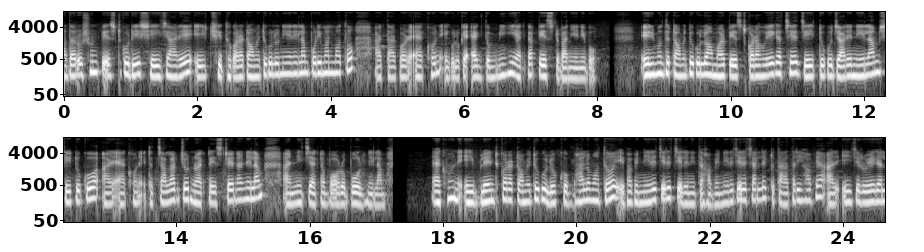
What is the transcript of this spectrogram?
আদা, রসুন পেস্ট করি, সেই জারে এই সিদ্ধ করা টমেটোগুলো নিয়ে নিলাম পরিমাণ মতো, আর তারপর এখন এগুলোকে একদম মিহি একটা পেস্ট বানিয়ে নেব। এর মধ্যে টমেটোগুলো আমার পেস্ট করা হয়ে গেছে, যেইটুকু জারে নিলাম সেইটুকু, আর এখন এটা চালার জন্য একটা স্ট্রেনার নিলাম, আর নিচে একটা বড় বোল নিলাম। এখন এই ব্লেন্ড করা টমেটোগুলো খুব ভালো মতো এভাবে নেড়ে চেড়ে চেলে নিতে হবে। নেড়ে চেড়ে চাললে একটু তাড়াতাড়ি হবে, আর এই যে রয়ে গেল,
